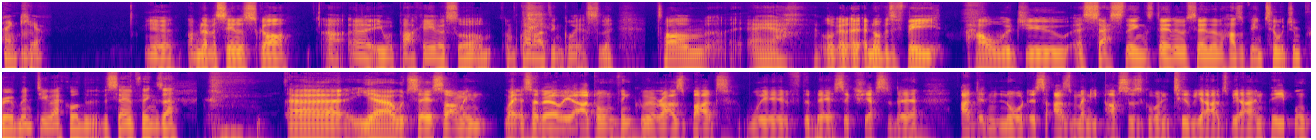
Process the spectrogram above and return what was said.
Thank Mm. you. Yeah, I've never seen a score at uh, Ewood Park either, so I'm glad I didn't go yesterday. Tom, uh, look, another defeat. How would you assess things? Dana was saying that there hasn't been too much improvement. Do you echo the, the same things there? Uh, yeah, I would say so. I mean, like I said earlier, I don't think we were as bad with the basics yesterday. I didn't notice as many passes going two yards behind people.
